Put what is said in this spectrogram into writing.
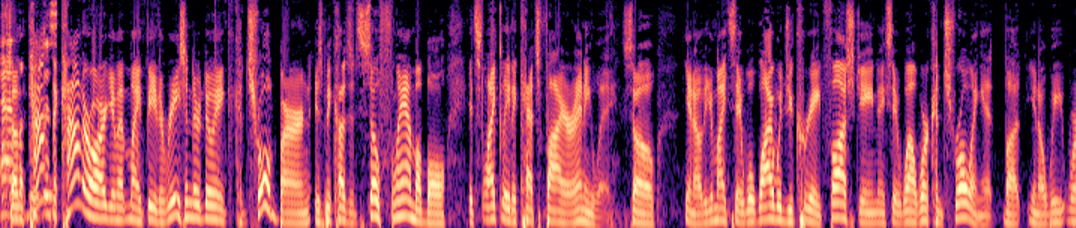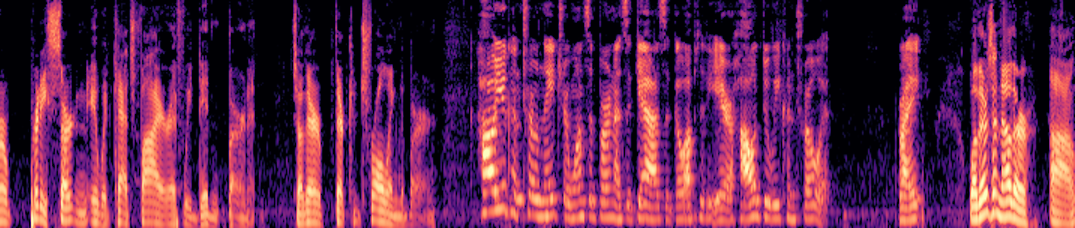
And so the, count, this- the counter argument might be the reason they're doing controlled burn is because it's so flammable, it's likely to catch fire anyway. So, you know, you might say, well, why would you create phosgene? They say, well, we're controlling it, but, you know, we, we're pretty certain it would catch fire if we didn't burn it. So they're they're controlling the burn. How you control nature once it burns as a gas and go up to the air? How do we control it? Right? Well, there's another uh,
